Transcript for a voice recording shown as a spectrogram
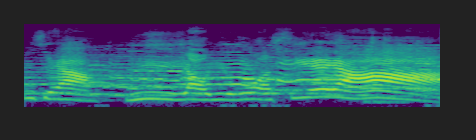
丞相，你要与我歇呀？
